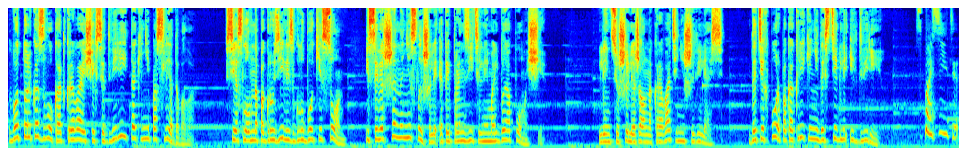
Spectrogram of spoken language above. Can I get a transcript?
Вот только звука открывающихся дверей так и не последовало. Все словно погрузились в глубокий сон – и совершенно не слышали этой пронзительной мольбы о помощи. Лин Цюши лежал на кровати, не шевелясь, до тех пор, пока крики не достигли их двери. «Спасите!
